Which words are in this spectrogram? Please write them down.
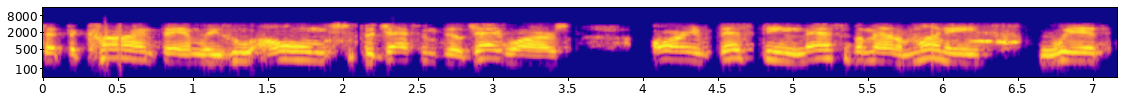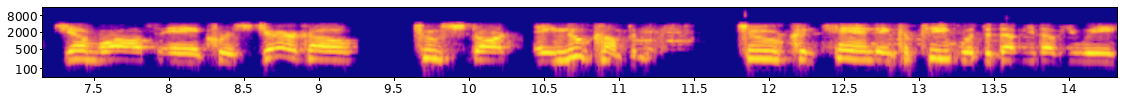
that the Khan family, who owns the Jacksonville Jaguars, are investing massive amount of money with Jim Ross and Chris Jericho to start a new company to contend and compete with the WWE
